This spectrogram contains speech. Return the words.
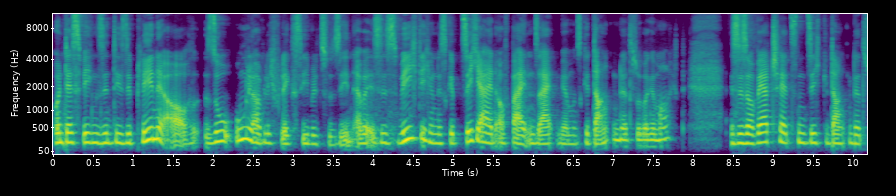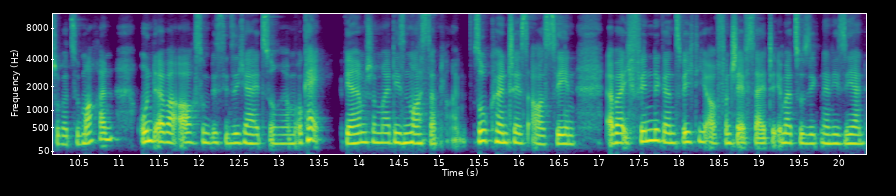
Und deswegen sind diese Pläne auch so unglaublich flexibel zu sehen. Aber es ist wichtig und es gibt Sicherheit auf beiden Seiten. Wir haben uns Gedanken darüber gemacht. Es ist auch wertschätzend, sich Gedanken darüber zu machen und aber auch so ein bisschen Sicherheit zu haben, okay, wir haben schon mal diesen Masterplan. So könnte es aussehen. Aber ich finde ganz wichtig, auch von Chefseite immer zu signalisieren,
